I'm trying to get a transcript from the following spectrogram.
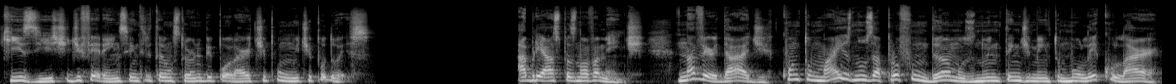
Que existe diferença entre transtorno bipolar tipo 1 e tipo 2. Abre aspas novamente. Na verdade, quanto mais nos aprofundamos no entendimento molecular,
